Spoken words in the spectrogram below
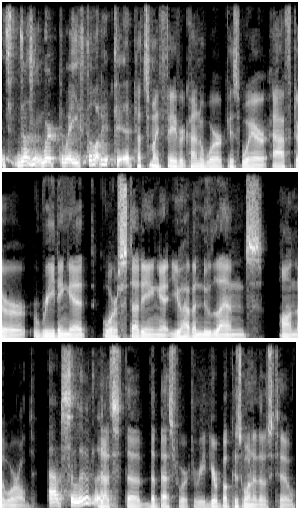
it doesn't work the way you thought it did. That's my favorite kind of work is where after reading it or studying it, you have a new lens on the world. Absolutely. That's the the best work to read. Your book is one of those too.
